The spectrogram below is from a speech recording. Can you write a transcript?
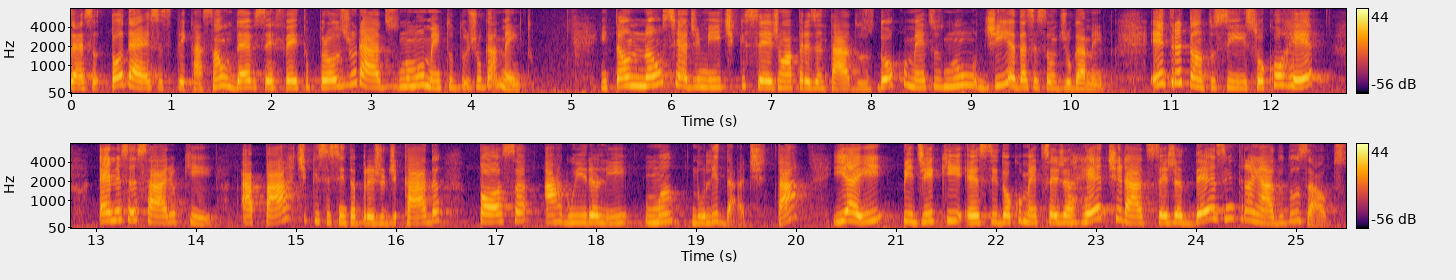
essa, toda essa explicação deve ser feita para os jurados no momento do julgamento. Então, não se admite que sejam apresentados documentos no dia da sessão de julgamento. Entretanto, se isso ocorrer, é necessário que a parte que se sinta prejudicada possa arguir ali uma nulidade, tá? E aí pedir que esse documento seja retirado, seja desentranhado dos autos.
